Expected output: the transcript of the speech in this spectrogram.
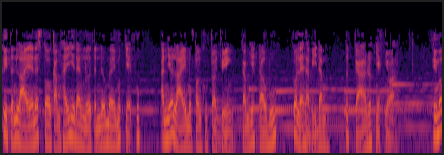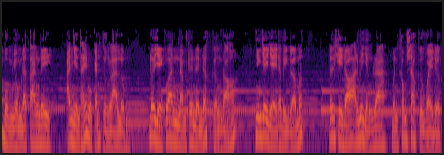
Khi tỉnh lại, Ernesto cảm thấy như đang nửa tỉnh nửa mê mất vài phút. Anh nhớ lại một phần cuộc trò chuyện, cảm giác đau buốt, có lẽ là bị đâm, tất cả rất nhạt nhòa. Khi máu bùng nhùng đã tan đi, anh nhìn thấy một cảnh tượng lạ lùng. Đôi giày của anh nằm trên nền đất gần đó, nhưng dây giày đã bị gỡ mất. Đến khi đó anh mới nhận ra mình không sao cự quậy được.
